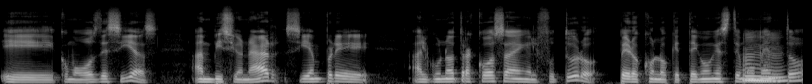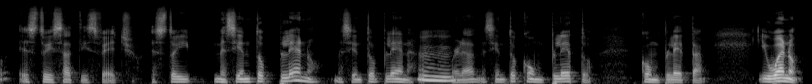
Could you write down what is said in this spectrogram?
Eh, como vos decías, ambicionar siempre alguna otra cosa en el futuro pero con lo que tengo en este momento estoy satisfecho, estoy, me siento pleno, me siento plena, ¿verdad? Me siento completo, completa. Y bueno,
